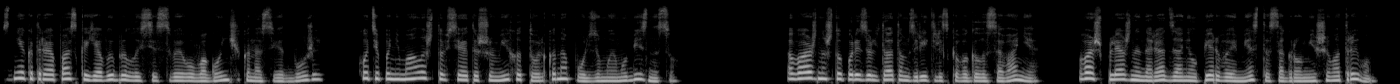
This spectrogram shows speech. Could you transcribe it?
С некоторой опаской я выбралась из своего вагончика на свет Божий хоть и понимала, что вся эта шумиха только на пользу моему бизнесу. Важно, что по результатам зрительского голосования ваш пляжный наряд занял первое место с огромнейшим отрывом.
